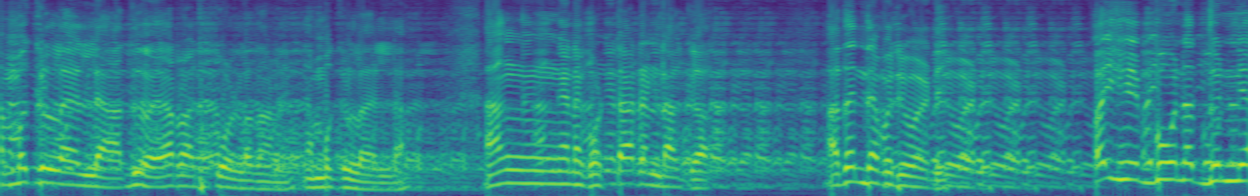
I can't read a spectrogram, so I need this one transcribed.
നമുക്കുള്ളതല്ല അത് വേറെ ആർക്കും ഉള്ളതാണ്. നമുക്കുള്ളതല്ല അങ്ങനെ കൊട്ടാരം ഉണ്ടാക്കുക. അതെന്റെ പരിപാടി? ദുന്യ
